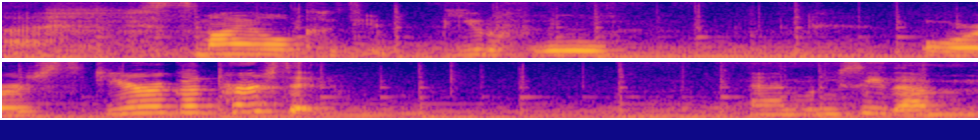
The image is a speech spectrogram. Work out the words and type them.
Uh, smile because you're beautiful, or just you're a good person. And when you see them,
